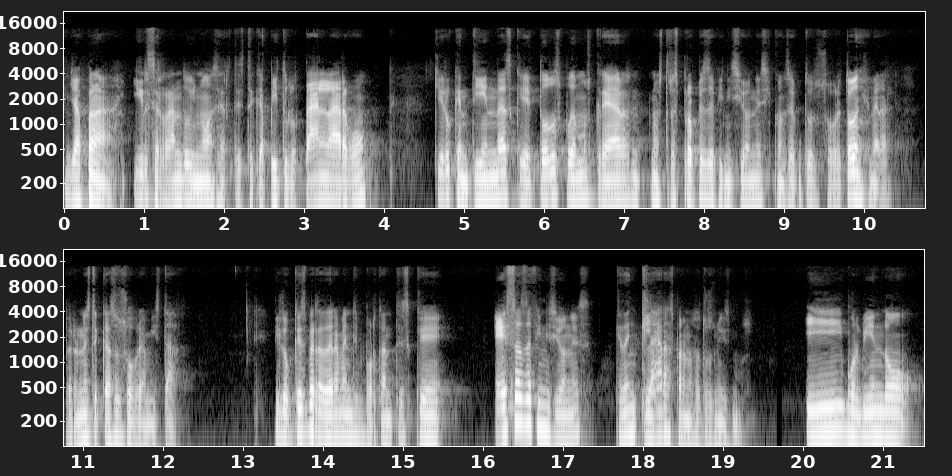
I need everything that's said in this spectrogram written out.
Ya para ir cerrando y no hacerte este capítulo tan largo, quiero que entiendas que todos podemos crear nuestras propias definiciones y conceptos, sobre todo en general, pero en este caso sobre amistad. Y lo que es verdaderamente importante es que esas definiciones queden claras para nosotros mismos. Y volviendo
